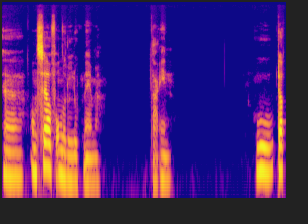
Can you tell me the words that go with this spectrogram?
uh, onszelf onder de loep nemen daarin hoe, dat,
